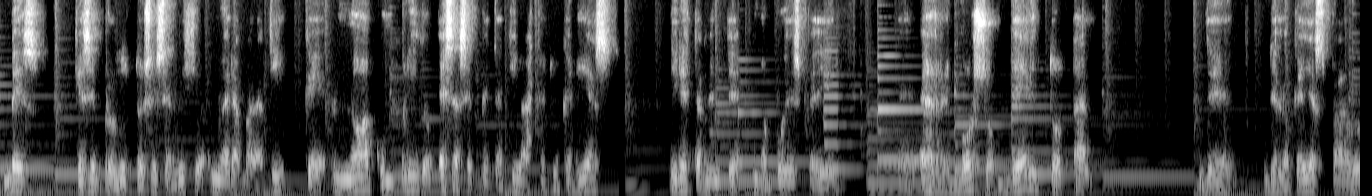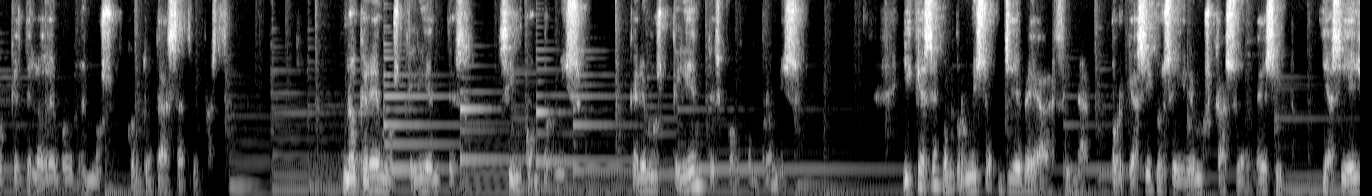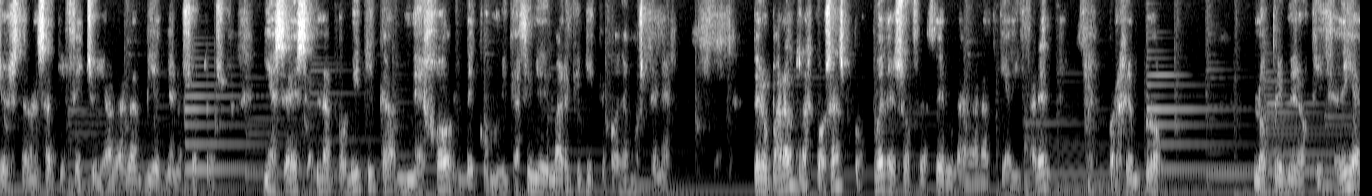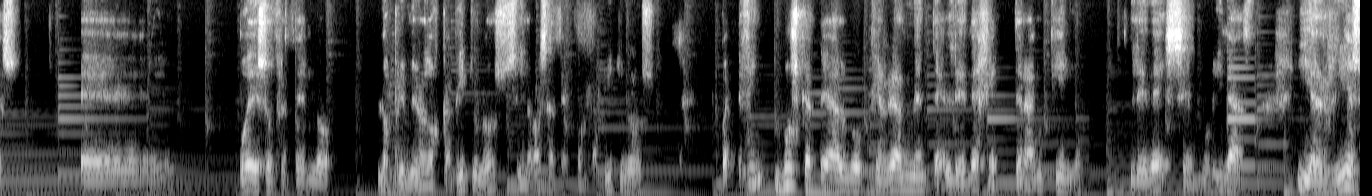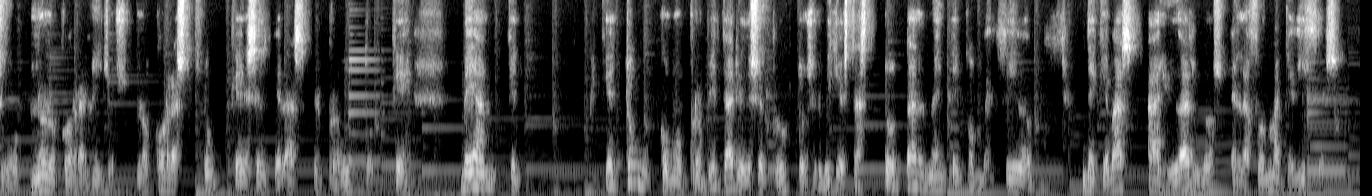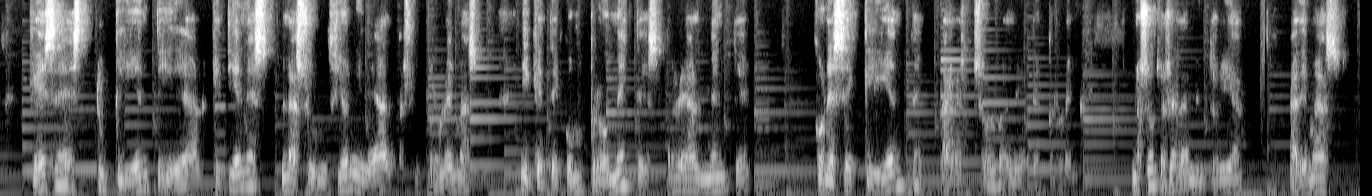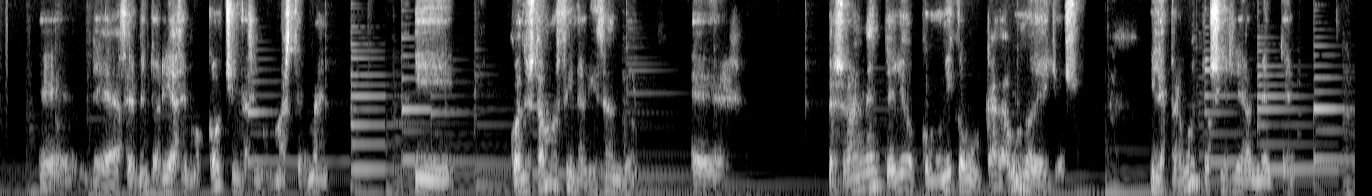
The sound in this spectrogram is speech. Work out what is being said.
ves que ese producto, ese servicio no era para ti, que no ha cumplido esas expectativas que tú querías, directamente no puedes pedir eh, el reembolso del total de, de lo que hayas pagado, que te lo devolvemos con total satisfacción. No queremos clientes sin compromiso, queremos clientes con compromiso. Y que ese compromiso lleve al final, porque así conseguiremos casos de éxito y así ellos estarán satisfechos y hablarán bien de nosotros. Y esa es la política mejor de comunicación y de marketing que podemos tener. Pero para otras cosas pues puedes ofrecer una garantía diferente. Por ejemplo, los primeros 15 días. Eh, puedes ofrecerlo los primeros dos capítulos, si lo vas a hacer por capítulos. En fin, búscate algo que realmente le deje tranquilo, le dé seguridad y el riesgo no lo corran ellos, lo corras tú, que es el que das el producto. Que vean que, que tú, como propietario de ese producto o servicio, estás totalmente convencido de que vas a ayudarlos en la forma que dices, que ese es tu cliente ideal, que tienes la solución ideal a sus problemas y que te comprometes realmente con ese cliente a resolver el problema. Nosotros en la mentoría, además eh, de hacer mentoría, hacemos coaching, hacemos mastermind y cuando estamos finalizando, eh, personalmente yo comunico con cada uno de ellos y les pregunto si realmente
